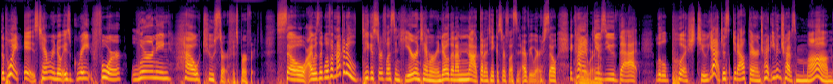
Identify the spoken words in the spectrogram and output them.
the point is, Tamarindo is great for learning how to surf. It's perfect. So I was like, well, if I'm not going to take a surf lesson here in Tamarindo, then I'm not going to take a surf lesson everywhere. So it kind Anywhere, of gives you that little push to, yeah, just get out there and try it. Even Trav's mom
